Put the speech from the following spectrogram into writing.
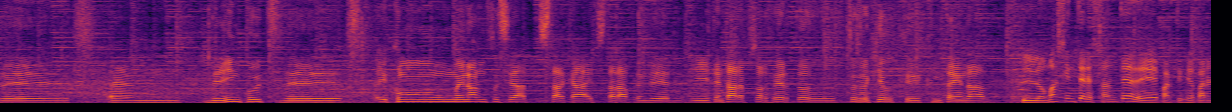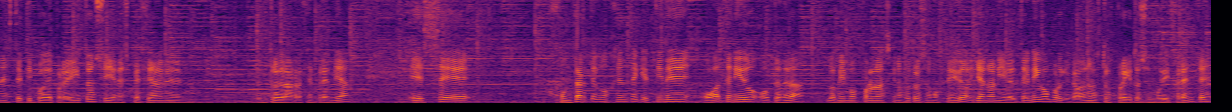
de, um, de input, de, com uma enorme felicidade de estar cá e de estar a aprender e tentar absorver todo, tudo aquilo que, que me têm dado. Lo más interesante de participar en este tipo de proyectos y en especial en, dentro de la red Emprendia es eh, juntarte con gente que tiene o ha tenido o tendrá los mismos problemas que nosotros hemos tenido, ya no a nivel técnico, porque cada uno de nuestros proyectos es muy diferente,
